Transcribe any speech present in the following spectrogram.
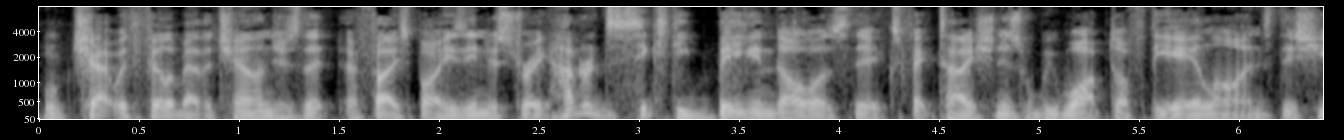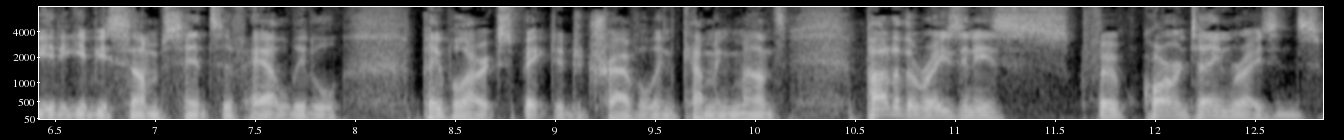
We'll chat with Phil about the challenges that are faced by his industry. $160 billion, the expectation is, will be wiped off the airlines this year to give you some sense of how little people are expected to travel in coming months. Part of the reason is for quarantine reasons.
